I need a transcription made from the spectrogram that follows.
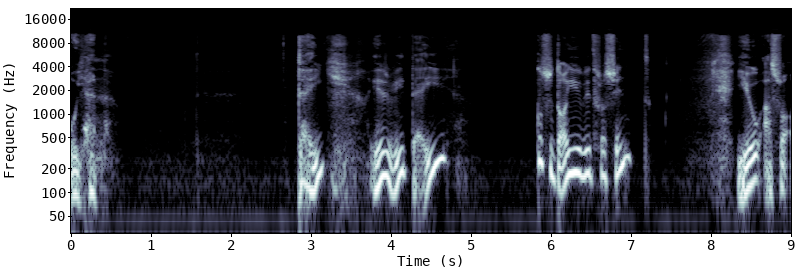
og igjen? Deg? Er vi deg? Hvordan døg er vi fra synd? Jo, altså,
